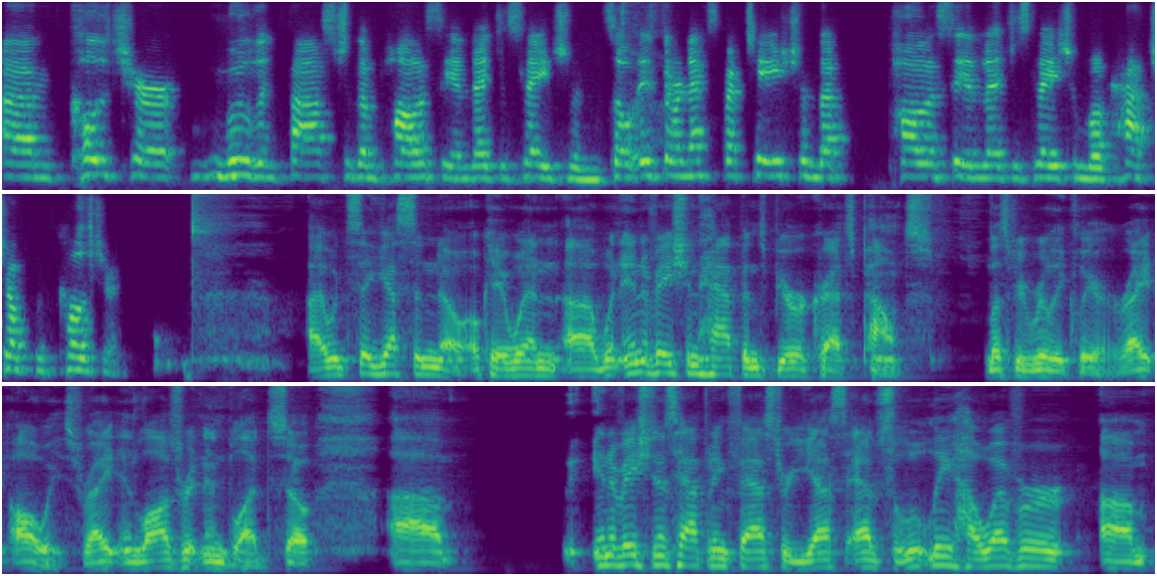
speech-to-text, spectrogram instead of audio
um, culture moving faster than policy and legislation? So is there an expectation that policy and legislation will catch up with culture? I would say yes and no. Okay, when uh, when innovation happens, bureaucrats pounce. Let's be really clear, right? Always, right? And laws written in blood. So, um, innovation is happening faster. Yes, absolutely. However, um,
